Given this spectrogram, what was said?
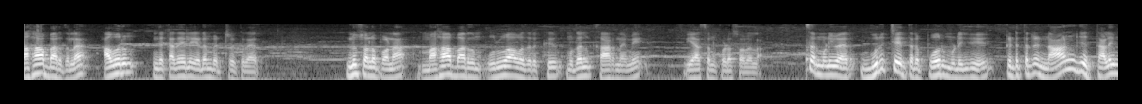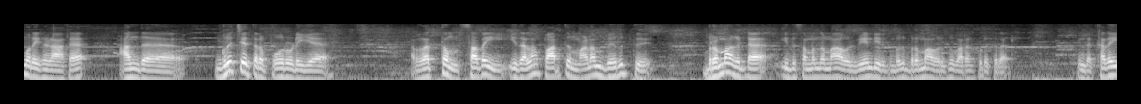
மகாபாரதத்தில் அவரும் இந்த கதையில் இடம்பெற்றிருக்கிறார் இன்னும் சொல்லப்போனால் மகாபாரதம் உருவாவதற்கு முதல் காரணமே வியாசன் கூட சொல்லலாம். வியாசர் முனிவர் குருச்சேத்திர போர் முடிஞ்சு கிட்டத்தட்ட நான்கு தலைமுறைகளாக அந்த குருச்சேத்திர போருடைய ரத்தம் சதை இதெல்லாம் பார்த்து மனம் வெறுத்து பிரம்மா கிட்ட இது சம்பந்தமாக அவர் வேண்டி இருக்கும்போது பிரம்மா அவருக்கு வரம் கொடுக்கிறார். இந்த கதை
